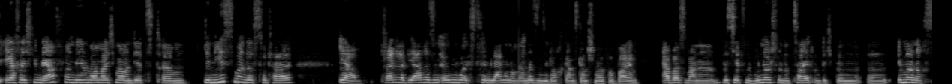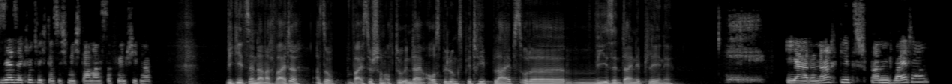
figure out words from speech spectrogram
eher vielleicht genervt von denen war manchmal und jetzt ähm, genießt man das total. Ja, dreieinhalb Jahre sind irgendwo extrem lang und am Ende sind sie doch ganz, ganz schnell vorbei. Aber es war eine, bis jetzt eine wunderschöne Zeit und ich bin äh, immer noch sehr, sehr glücklich, dass ich mich damals dafür entschieden habe. Wie geht's denn danach weiter? Also weißt du schon, ob du in deinem Ausbildungsbetrieb bleibst oder wie sind deine Pläne? Ja, danach geht's spannend weiter.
